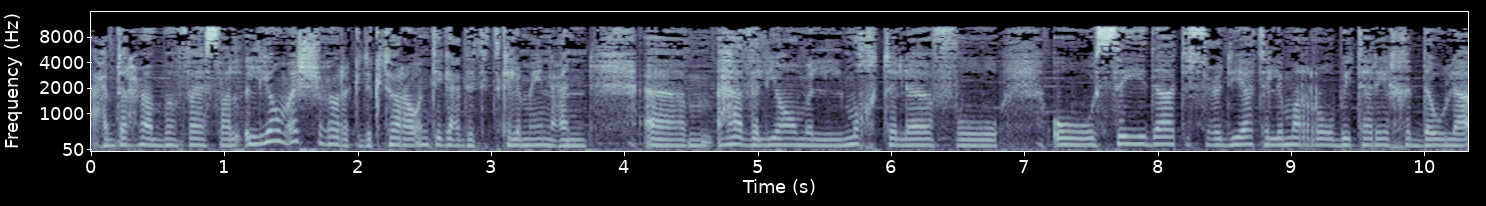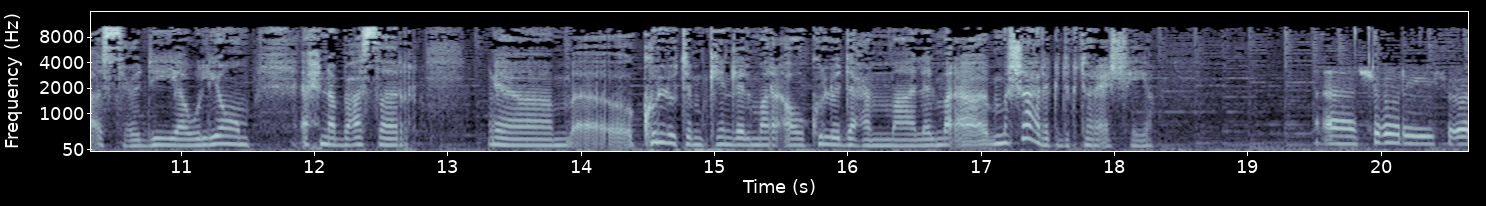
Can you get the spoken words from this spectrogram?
عبد الرحمن بن فيصل اليوم إيش شعورك دكتورة وأنت قاعدة تتكلمين عن هذا اليوم المختلف والسيدات السعوديات اللي مروا بتاريخ الدولة السعودية؟ واليوم إحنا بعصر كله تمكين للمرأة وكله دعم للمرأة مشاعرك دكتورة إيش هي؟ آه، شعوري شعور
